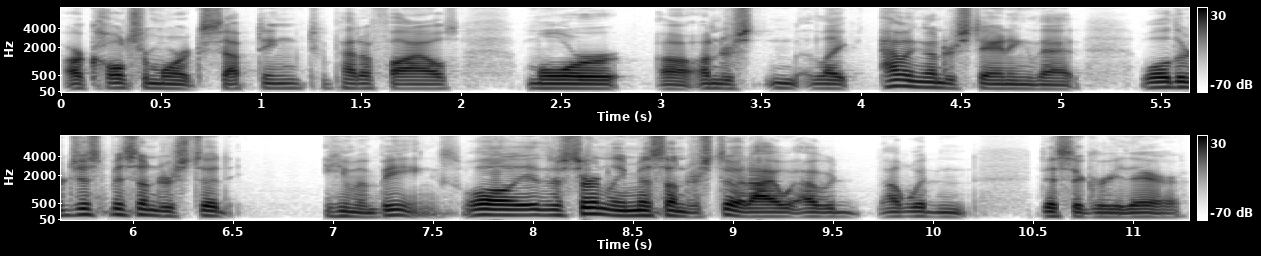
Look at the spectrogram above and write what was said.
our culture more accepting to pedophiles, more uh, under, like having understanding that well they're just misunderstood human beings. Well, they're certainly misunderstood. I, I would I wouldn't disagree there.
